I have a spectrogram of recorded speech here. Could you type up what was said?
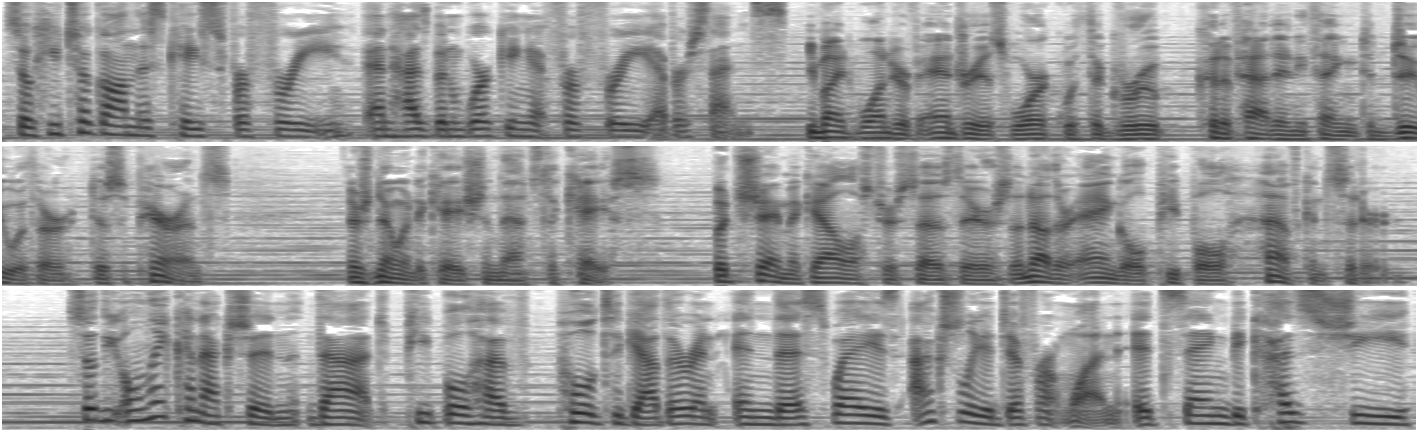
So he took on this case for free and has been working it for free ever since. You might wonder if Andrea's work with the group could have had anything to do with her disappearance. There's no indication that's the case. But Shay McAlister says there's another angle people have considered. So the only connection that people have pulled together in, in this way is actually a different one. It's saying because she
